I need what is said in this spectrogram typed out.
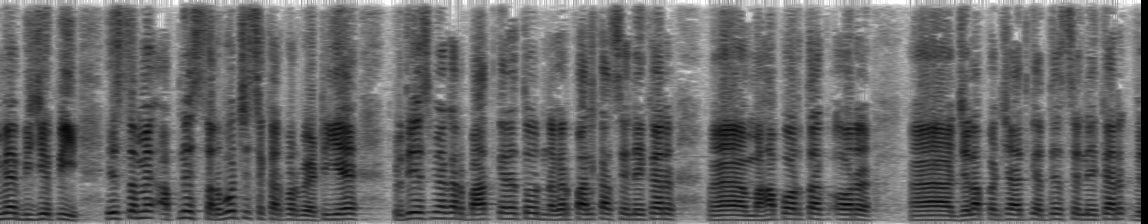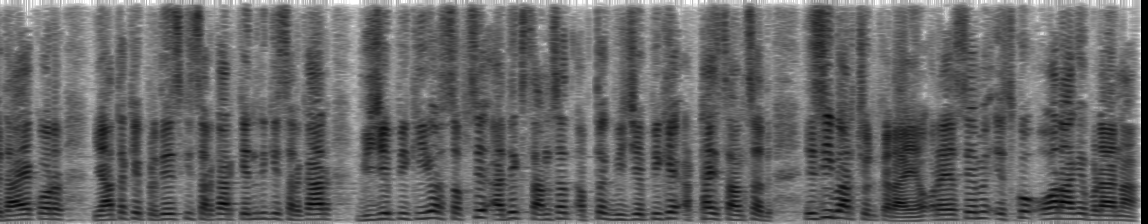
में बीजेपी इस समय अपने सर्वोच्च शिखर पर बैठी है। प्रदेश में अगर बात करें तो नगर से लेकर महापौर तक और जिला पंचायत के अध्यक्ष से लेकर विधायक और यहाँ तक कि प्रदेश की सरकार, केंद्र की सरकार, बीजेपी की और सबसे अधिक सांसद अब तक बीजेपी के 28 सांसद इसी बार चुनकर आए हैं। और ऐसे में इसको और आगे बढ़ाना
